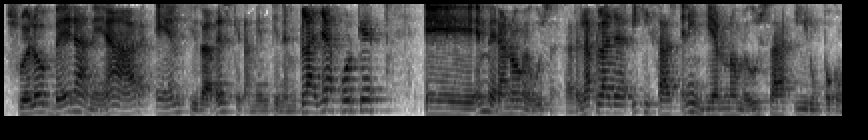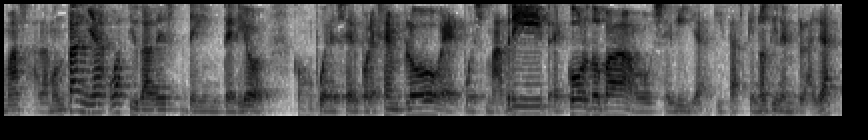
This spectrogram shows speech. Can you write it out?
suelo veranear en ciudades que también tienen playa, porque eh, en verano me gusta estar en la playa y quizás en invierno me gusta ir un poco más a la montaña o a ciudades de interior, como puede ser, por ejemplo, eh, pues Madrid, eh, Córdoba o Sevilla, quizás que no tienen playa.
